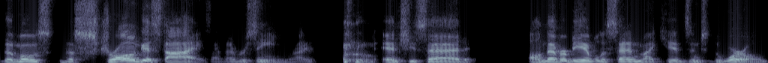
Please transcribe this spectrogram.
the most, the strongest eyes I've ever seen, right? and she said, I'll never be able to send my kids into the world.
